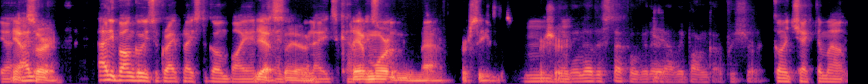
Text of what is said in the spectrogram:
yeah, Ali, sorry. Ali Bongo is a great place to go and buy anything Yes, related to cannabis. They have more than that for seeds, for Mhm. sure. they know the stuff over there at Ali Bongo for sure. Go and check them out.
